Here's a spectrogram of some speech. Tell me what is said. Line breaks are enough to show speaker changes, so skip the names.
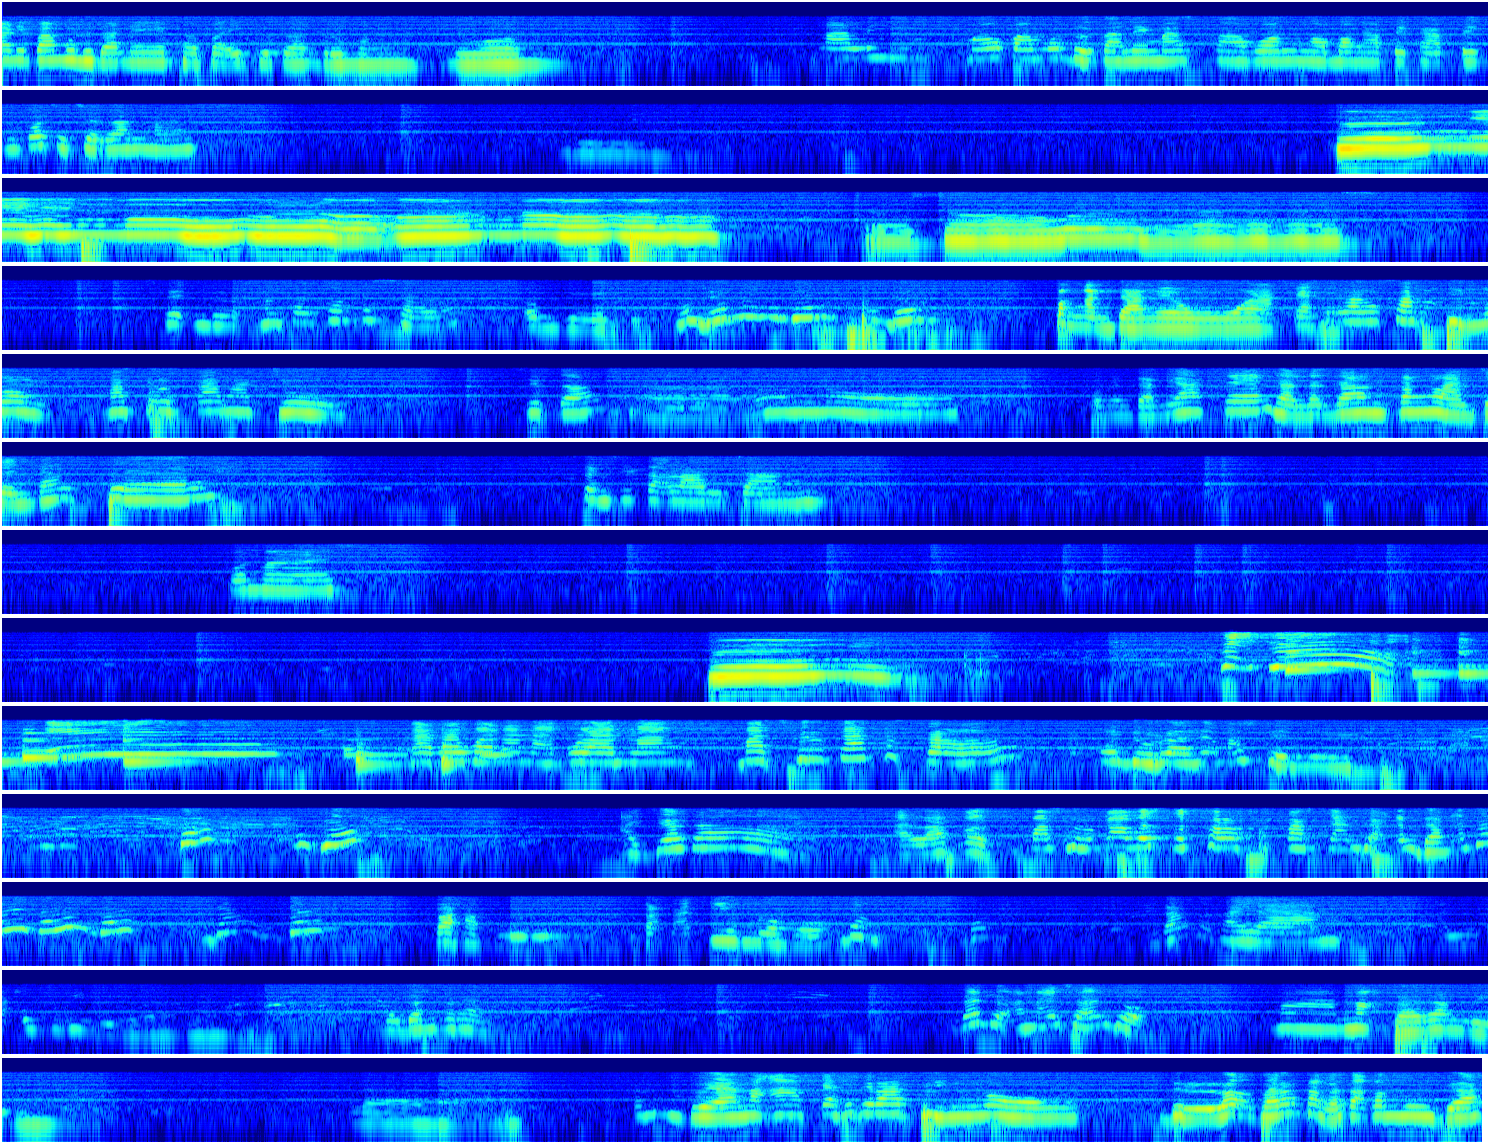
mangkani pamundutane Bapak Ibu Tuan Rumeng nyuwun.
Lali mau pamundutane Mas Kawon ngomong apik-apik engko jejeran Mas.
Pengen mulono rasa
Pengendange akeh ora usah bingung. Mas terus maju. Sip ta? Ah, ngono. Pengendangnya akeh, ganteng-ganteng, lanceng kabeh. Sing sitok lancang. Jalan dok. Manak barang wing. Lah. Kan duwe anak akeh kira bingung. Delok barang tangga sakon munggah.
